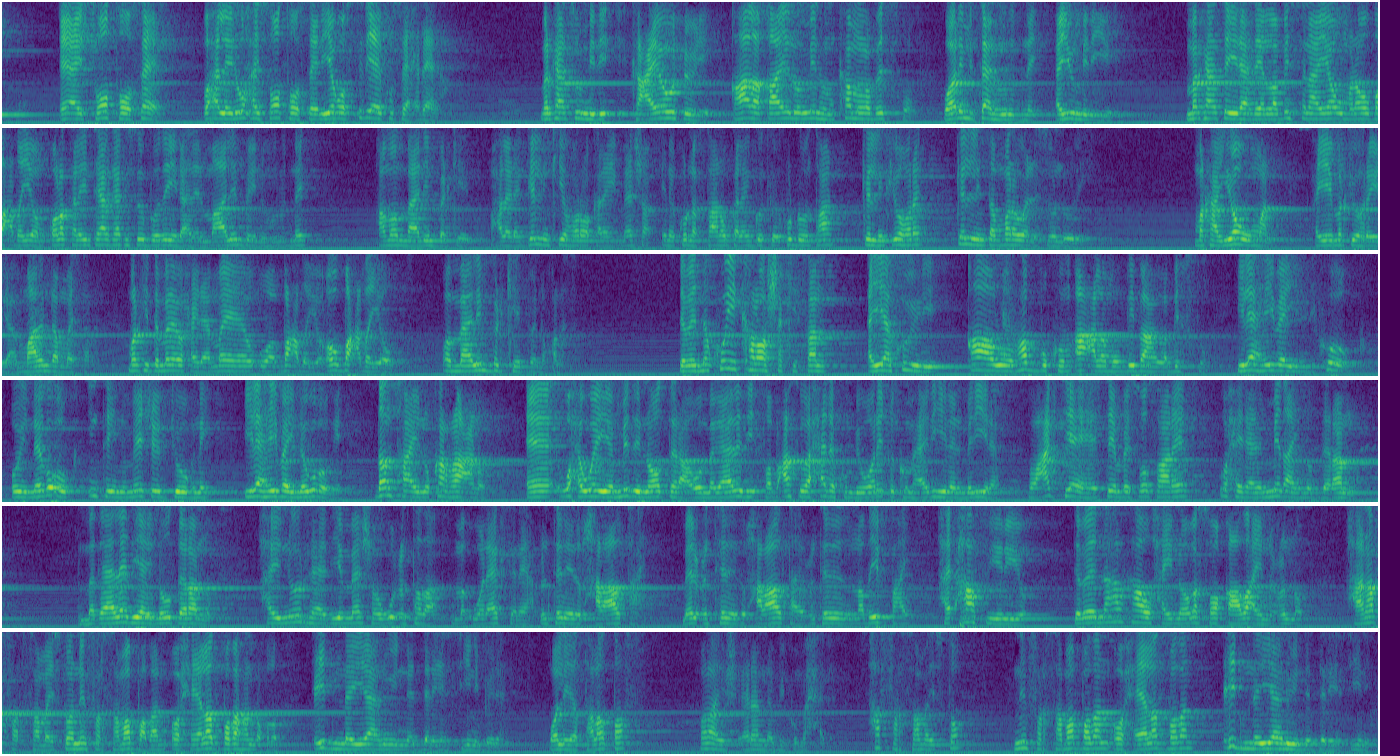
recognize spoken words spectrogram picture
ee ay soo tooseen waxaa la yidhi waxay soo tooseen iyagoo sidii ay ku seexdeen markaasuu midi kacay oo wuxuu yidhi qaala qaa'ilun minhum kam labithtum waar imisaan hurudnay ayuu midi yidhi. Markaasay yidhahdeen labithnaa yawman aw bacda yowm qolo kale intay halkaa ka soo boodan yidhahdeen maalin baynu hurudnay ama maalin barhkeed waxaa la yidhaha gellinkii hore oo kale meesha inay ku nastaan u galeen godka ay ku dhuuntaan gellinkii hore gellin dambana waa la soo nooleeyey. Markaa yowman ayay markii hore yidhaha maalin dhammaystiran. Markii dambena waxay yidhaha maya waa bacda yo aw bacda yowm waa maalin barhkeed bay noqonaysaa dabeedna kuwii kaloo shakisan ayaa ku yidhi qaaluu rabbukum aclamu bimaa labithtum. Ilaahay baa idinka og oo inaga og intaynu meesha joognay ilaahay baa inaga oge. Danta aynu ka raacno. Ee waxa weeye mid inoo dira oo magaaladii fabcathuu axadakum biwariqikum haadihi ila almadiina. Lacagtii ay haysteen bay soo saareen. Waxay yidhahdeen mid aynu diranno. Magaaladii aynuu diranno. Haynoo raadiyo meesha ugu cuntada wanaagsan ee cuntadeedu xalaal tahay meel cuntadeedu xalaal tahay cuntadeedu nadiif tahay ha fiiriyo. Dabeedna halkaa waxay nooga soo qaado aynu cunno. Hana farsamaysto nin farsamo badan oo xeelad badan ha noqdo. Cidna yaanu ina dareensiini bidha waliyatalataf walaa yushciranna bikum axada. Ha farsamaysto nin farsamo badan oo xeelad badan cidna yaanu ina dareensiini.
